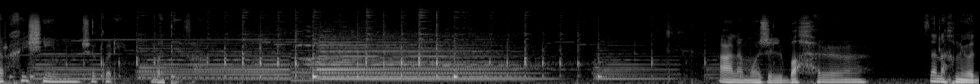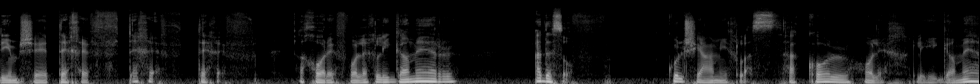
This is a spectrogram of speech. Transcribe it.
התרחישים שקורים בטבע. על המוג' אל-בחר, אז אנחנו יודעים שתכף, תכף, תכף, החורף הולך להיגמר עד הסוף. כול שעם יכלס, הכל הולך להיגמר.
